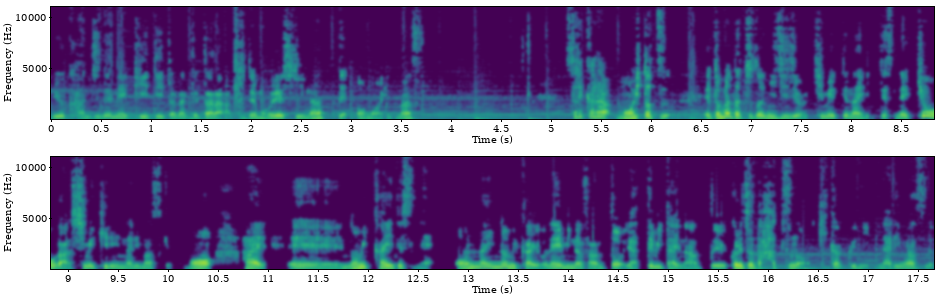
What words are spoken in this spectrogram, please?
いう感じでね、聞いていただけたらとても嬉しいなって思います。それからもう一つ。えっと、まだちょっと日時は決めてないですね。今日が締め切りになりますけども、はい、えー、飲み会ですね。オンライン飲み会をね、皆さんとやってみたいなという、これちょっと初の企画になります。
